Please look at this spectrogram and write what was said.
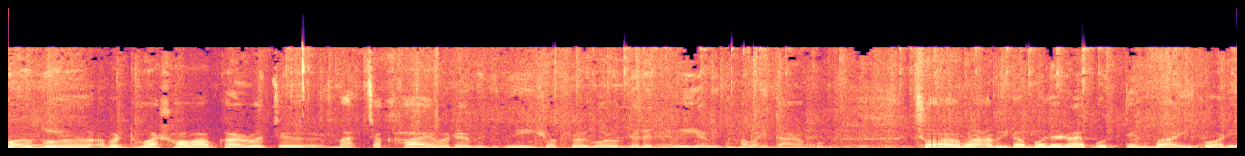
গরম আমার ধোয়া স্বভাব, কারণ হচ্ছে বাচ্চা খায় মানে আমি ধুয়েই সবসময় গরম জলে ধুয়েই আমি খাওয়াই তারকম সব আমার আমি না বলে নয় প্রত্যেক মাই করে,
